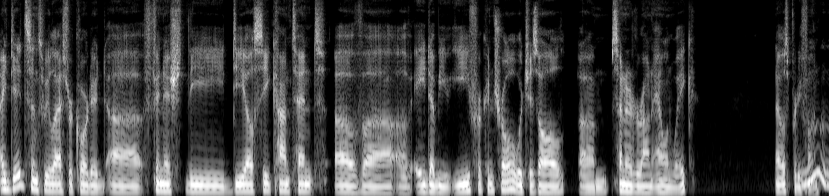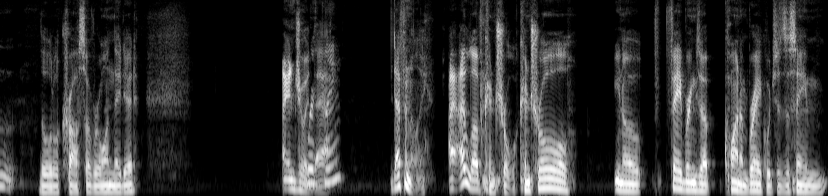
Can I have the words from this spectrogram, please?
I did since we last recorded. Uh, finish the DLC content of uh, of AWE for Control, which is all um, centered around Alan Wake. That was pretty fun. Ooh, The little crossover one they did. I enjoyed worth that. playing? Definitely. I, I love Control. Control. You know, Faye brings up Quantum Break, which is the same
